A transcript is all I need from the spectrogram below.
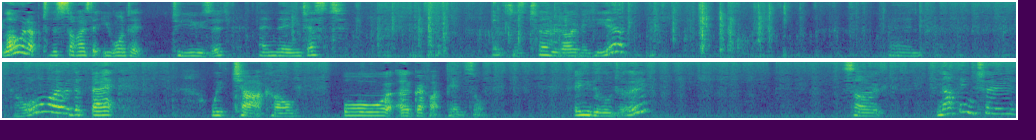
blow it up to the size that you want it to use it, and then just Let's just turn it over here and go all over the back with charcoal or a graphite pencil. Either will do. So nothing too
